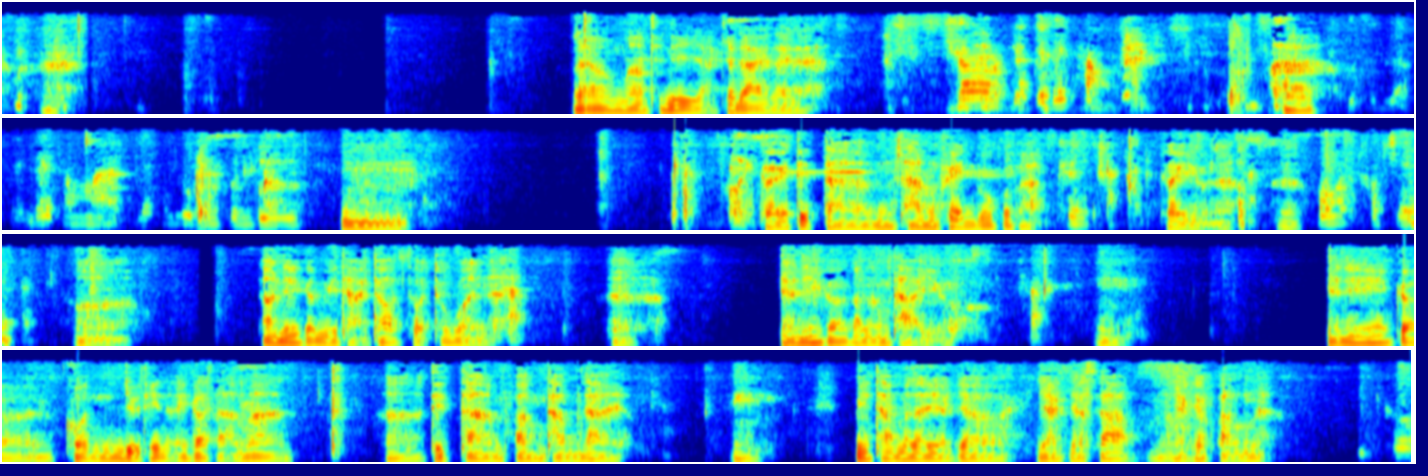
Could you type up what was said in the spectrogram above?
แล้วมาที่นี่อยากจะได้อะไรล่ะก็อยากจะได้ทำค่ะอยากได้ธรรมะอยากให้ลูกเป็นคนดี อืมเคยติดตามทางเฟซบุ๊กหรือเปล่าเคยค่ะเคยอยู่นะเพราะว่าเขาแชร์กันอ๋อตอนนี้ก็มีถ่ายทอดสดทุกวันค่ะเดี๋ยวนี้ก็กำลังถ่ายอยู่ค่ะเดี๋ยวนี้ก็คนอยู่ที่ไหนก็สามารถติดตามฟังทำได้มีทำอะไรอยากจะอยากจะทราบ อยากจะฟังไหมก็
